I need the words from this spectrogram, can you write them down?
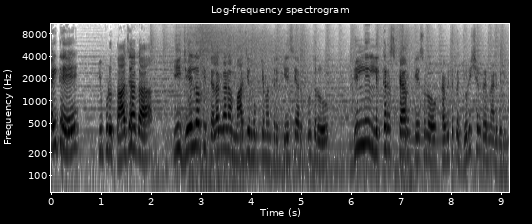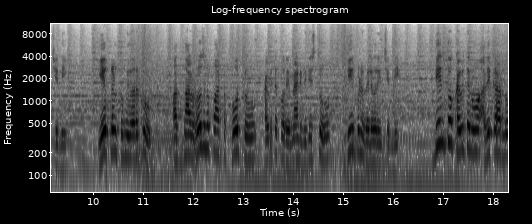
అయితే ఇప్పుడు తాజాగా ఈ జైల్లోకి తెలంగాణ మాజీ ముఖ్యమంత్రి కేసీఆర్ కూతురు ఢిల్లీ లిక్కర్ స్కామ్ కేసులో కవితకు జ్యుడిషియల్ రిమాండ్ విధించింది. ఏప్రిల్ తొమ్మిది వరకు పద్నాలుగు రోజుల పాటు కోర్టు కవితకు రిమాండ్ విధిస్తూ తీర్పును వెలువరించింది. దీంతో కవితను అధికారులు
